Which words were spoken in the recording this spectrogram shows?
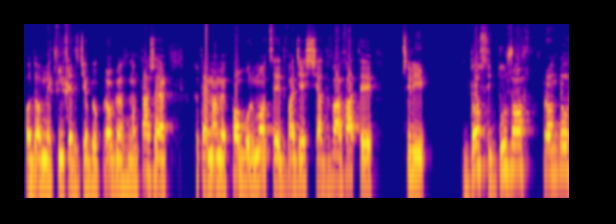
podobny kinkiet, gdzie był problem z montażem. Tutaj mamy pobór mocy 22 W, czyli dosyć dużo prądu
